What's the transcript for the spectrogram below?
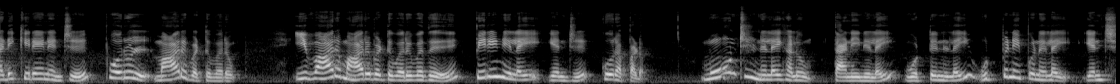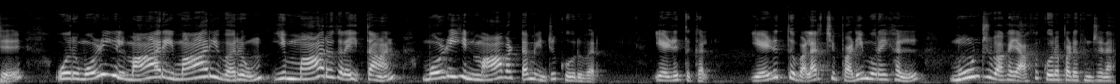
அடிக்கிறேன் என்று பொருள் மாறுபட்டு வரும். இவ்வாறு மாறுபட்டு வருவது பிரிநிலை என்று கூறப்படும். மூன்று நிலைகளும் தனிநிலை ஒட்டுநிலை உட்பிணைப்பு நிலை என்று ஒரு மொழியில் மாறி மாறி வரும் இம்மாறுதலைத்தான் மொழியின் மாவட்டம் என்று கூறுவர். எழுத்துக்கள். எழுத்து வளர்ச்சி படிமுறைகள் மூன்று வகையாக கூறப்படுகின்றன.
